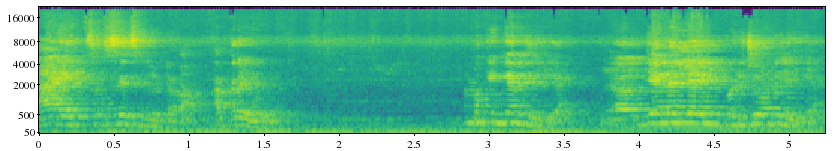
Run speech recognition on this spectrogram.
ആ എക്സർസൈസ് കിട്ടണം. അത്രയേ ഉള്ളൂ. നമുക്കിങ്ങനെ ചെയ്യാം. ആ, ജനലയിൽ പിടിച്ചുകൊണ്ട് ചെയ്യാം.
